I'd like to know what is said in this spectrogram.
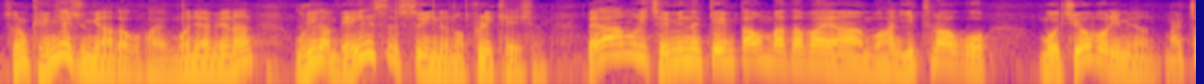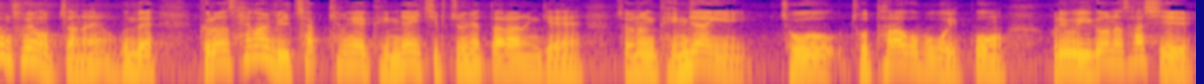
저는 굉장히 중요하다고 봐요. 뭐냐면은 우리가 매일 쓸 수 있는 어플리케이션. 내가 아무리 재밌는 게임 다운 받아봐야 뭐 한 이틀하고 뭐 지워버리면 말짱 소용없잖아요. 근데 그런 생활 밀착형에 굉장히 집중했다라는 게 저는 굉장히 좋, 좋다라고 보고 있고 그리고 이거는 사실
